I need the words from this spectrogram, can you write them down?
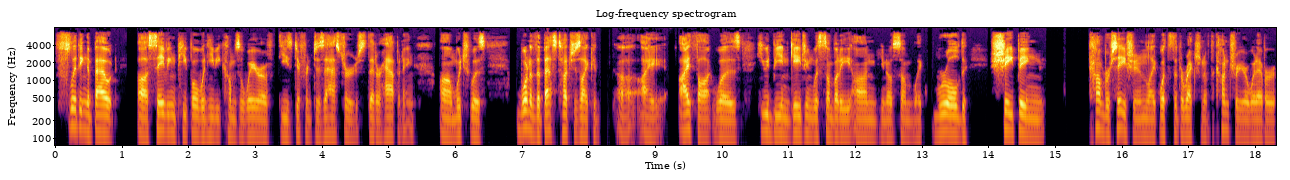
flitting about uh, saving people when he becomes aware of these different disasters that are happening, um, which was one of the best touches I could uh, I I thought was he would be engaging with somebody on you know some like world shaping conversation like what's the direction of the country or whatever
